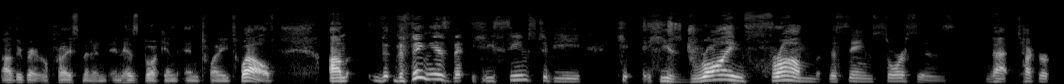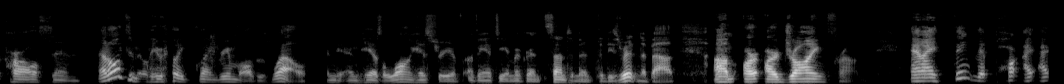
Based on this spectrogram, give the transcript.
uh, "the Great Replacement" in, in his book in, in 2012. Um, the, the thing is that he seems to be he, he's drawing from the same sources that Tucker Carlson and ultimately really Glenn Greenwald as well, and, and he has a long history of, of anti-immigrant sentiment that he's written about, um, are, are drawing from. And I think that part, I, I,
